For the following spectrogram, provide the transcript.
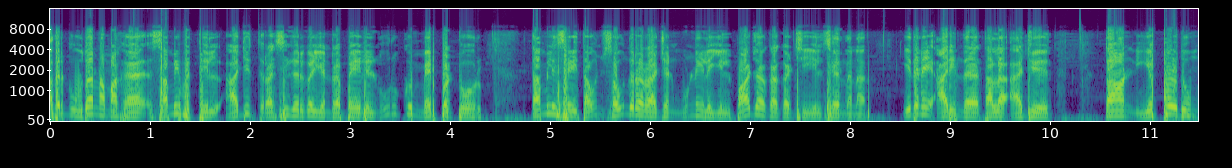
அதற்கு உதாரணமாக சமீபத்தில் அஜித் ரசிகர்கள் என்ற பெயரில் நூறுக்கும் மேற்பட்டோர் தமிழிசை தவுன் சவுந்தரராஜன் முன்னிலையில் பாஜக கட்சியில் சேர்ந்தனர். இதனை அறிந்த தல அஜித் தான் எப்போதும்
